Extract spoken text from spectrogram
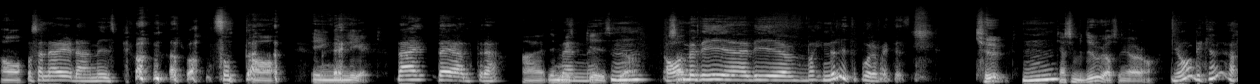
Ja, Och sen är det det där med isbjörnar och allt sånt där. ja ingen lek. Nej, det är inte det. Nej, det är Men, mycket isbjörn. mm, Så ja, men vi, eh, vi var inne lite på det faktiskt. Kul! Mm. Kanske blir du och jag som gör det då. Ja, det kan vi göra.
